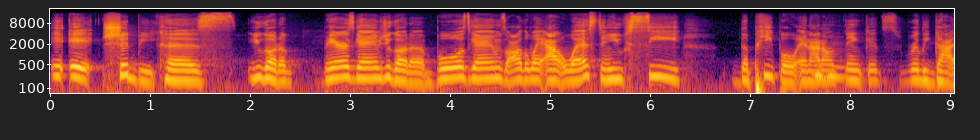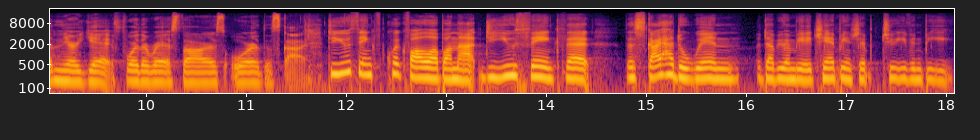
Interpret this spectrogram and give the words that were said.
it, it should be because you go to Bears games, you go to Bulls games, all the way out west, and you see the people. And I don't mm-hmm. think it's really gotten there yet for the Red Stars or the Sky. Do you think? Quick follow up on that. Do you think that the Sky had to win a WNBA championship to even be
